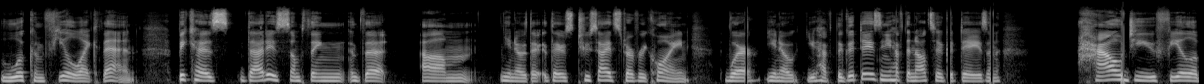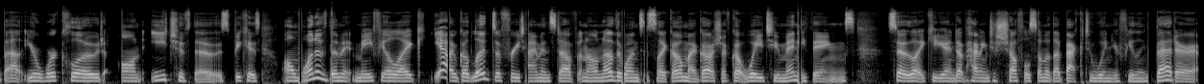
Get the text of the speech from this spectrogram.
look and feel like then because that is something that um you know there, there's two sides to every coin where you know you have the good days and you have the not so good days and how do you feel about your workload on each of those? Because on one of them, it may feel like, yeah, I've got loads of free time and stuff. And on other ones, it's like, oh my gosh, I've got way too many things. So, like, you end up having to shuffle some of that back to when you're feeling better.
